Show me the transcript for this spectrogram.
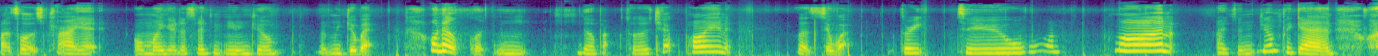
Right, so let's try it. Oh my goodness, I didn't even jump. Let me do it. Oh no, let me go back to the checkpoint. Let's do it. Three, two, one. Come on. I didn't jump again. Why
